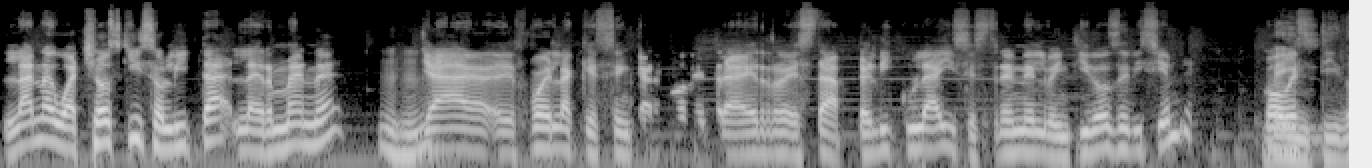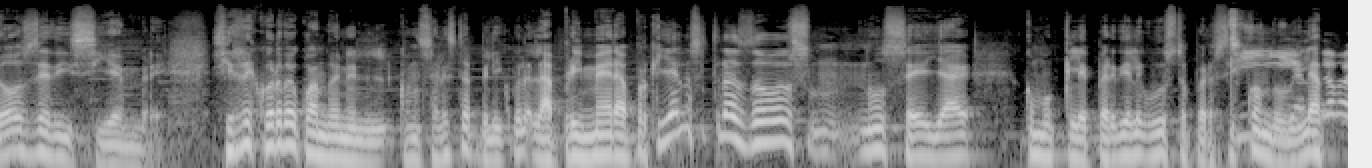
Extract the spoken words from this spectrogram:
Lana Wachowski solita, la hermana, ya eh, fue la que se encargó de traer esta película y se estrena el 22 de diciembre. 22 de diciembre. Sí recuerdo cuando en el cuando salió esta película, la primera, porque ya las otras dos, mm, no sé, ya como que le perdí el gusto, pero sí, cuando vi andaba,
